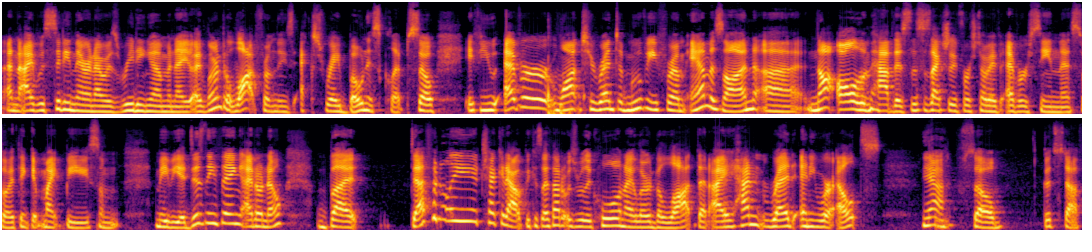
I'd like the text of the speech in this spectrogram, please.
and I was sitting there and I was reading them, and I, I learned a lot from these X-ray bonus clips. So if you ever want to rent a movie from Amazon, uh, not all of them have this. This is actually the first time I've ever seen this, so I think it might be some maybe a Disney thing. I don't know, but definitely check it out because I thought it was really cool and I learned a lot that I hadn't read anywhere else. Yeah. So good stuff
